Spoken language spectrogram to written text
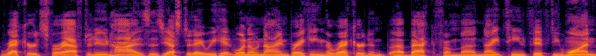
records for afternoon highs. Yesterday we hit 109, breaking the record in, uh, back from 1951 uh,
